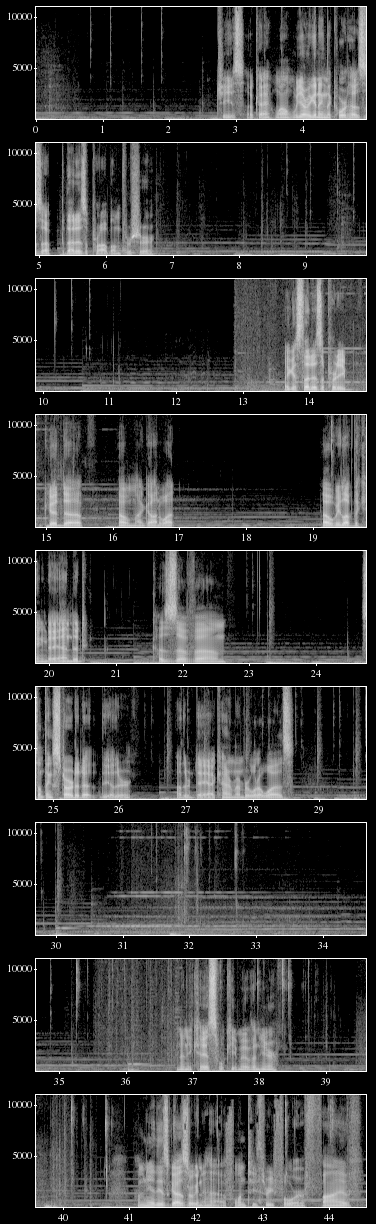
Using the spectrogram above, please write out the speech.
Jeez, okay. Well, we are getting the courthouses up, but that is a problem for sure. I guess that is a pretty good, uh... Oh my god, what? Oh, we love the King Day ended. Because of, um... Something started it the other other day. I can't remember what it was. In any case, we'll keep moving here. How many of these guys are we gonna have? One, two, three, four, five,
